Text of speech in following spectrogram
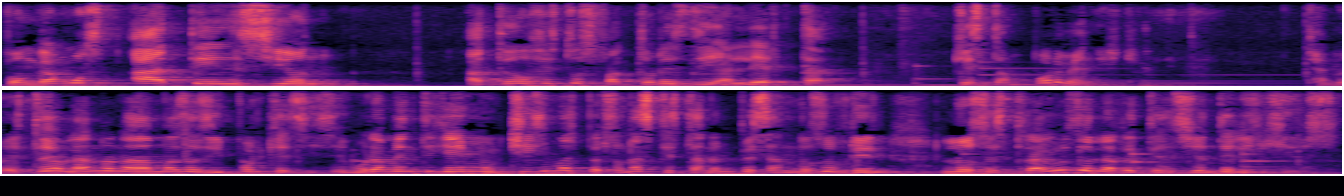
pongamos atención a todos estos factores de alerta que están por venir. O sea, no estoy hablando nada más así porque sí, seguramente ya hay muchísimas personas que están empezando a sufrir los estragos de la retención de líquidos.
